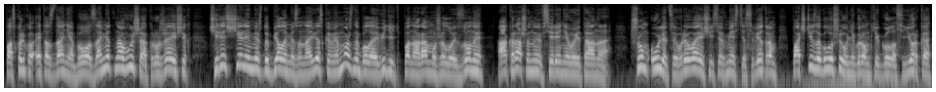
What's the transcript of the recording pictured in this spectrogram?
Поскольку это здание было заметно выше окружающих, через щели между белыми занавесками можно было видеть панораму жилой зоны, окрашенную в сиреневые тона. Шум улицы, врывающийся вместе с ветром, почти заглушил негромкий голос Йорка,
